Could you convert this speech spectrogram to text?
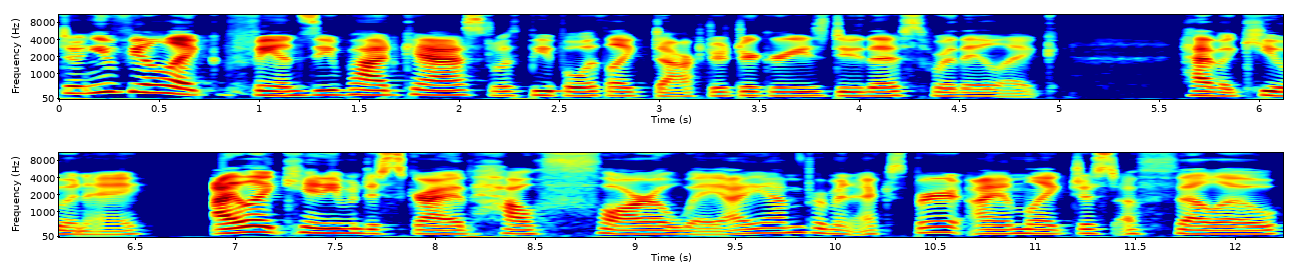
Don't you feel like fancy podcast with people with like doctorate degrees do this where they like have a Q&A? I like can't even describe how far away I am from an expert. I am like just a fellow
